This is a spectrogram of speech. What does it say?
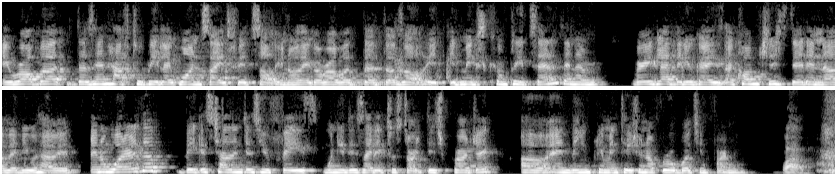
a robot doesn't have to be like one size fits all, you know, like a robot that does all. It, it makes complete sense. And I'm very glad that you guys accomplished it and now that you have it. And what are the biggest challenges you face when you decided to start this project uh, and the implementation of robots in farming? Wow.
